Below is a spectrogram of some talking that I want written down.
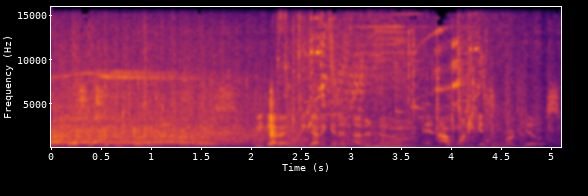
gonna go switch to now because we gotta we gotta get another dub and I wanna get some more kills.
